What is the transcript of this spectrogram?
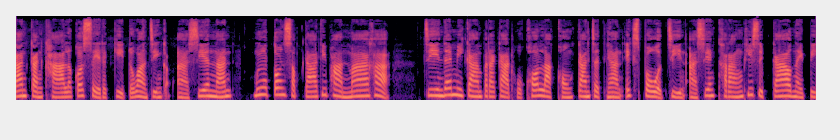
ด้านการค้าแล้วก็เศรษฐกิจระหว่างจีนกับอาเซียนนั้น เมื่อต้นสัปดาห์ที่ผ่านมาค่ะ จีนได้มีการประกาศหัวข้อหลักของการจัดงานเอ็กซ์โปจีนอาเซียนครั้งที่ 19 ในปี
